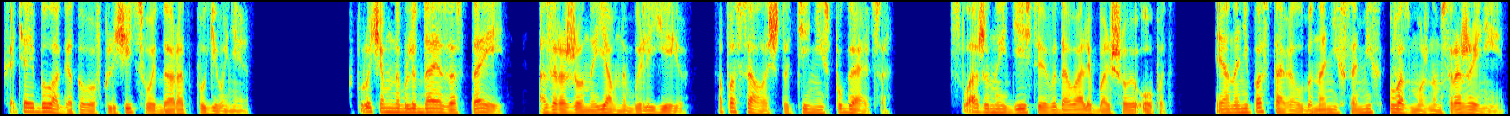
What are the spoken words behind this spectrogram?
хотя и была готова включить свой дар отпугивания. Впрочем, наблюдая за стаей, а зараженные явно были ею, опасалась, что те не испугаются. Слаженные действия выдавали большой опыт, и она не поставила бы на них самих в возможном сражении.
